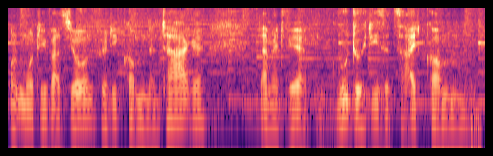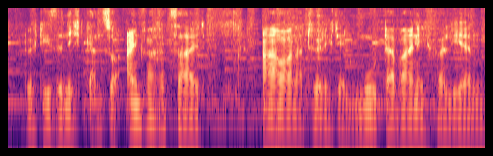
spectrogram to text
und Motivation für die kommenden Tage, damit wir gut durch diese Zeit kommen, durch diese nicht ganz so einfache Zeit, aber natürlich den Mut dabei nicht verlieren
